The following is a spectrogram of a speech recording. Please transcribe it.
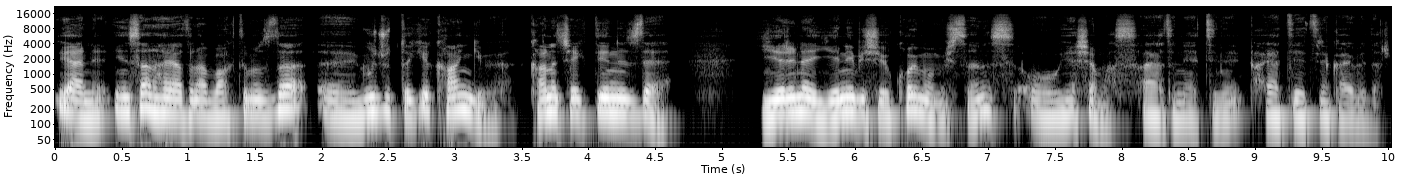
yani insan hayatına baktığımızda e, vücuttaki kan gibi. Kanı çektiğinizde yerine yeni bir şey koymamışsanız o yaşamaz. Hayatın niyetini, hayat niyetini kaybeder.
